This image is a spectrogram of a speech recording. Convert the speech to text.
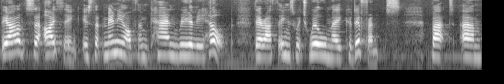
The answer, I think, is that many of them can really help. There are things which will make a difference, but um,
